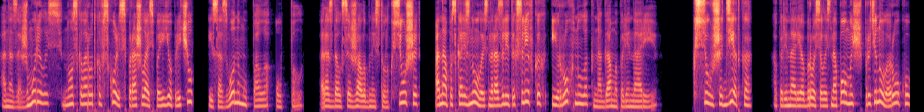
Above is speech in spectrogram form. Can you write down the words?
Она зажмурилась, но сковородка вскользь прошлась по ее плечу и со звоном упала об пол. Раздался жалобный стон Ксюши, она поскользнулась на разлитых сливках и рухнула к ногам Аполлинарии. Ксюша, детка!» Аполлинария бросилась на помощь, протянула руку,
